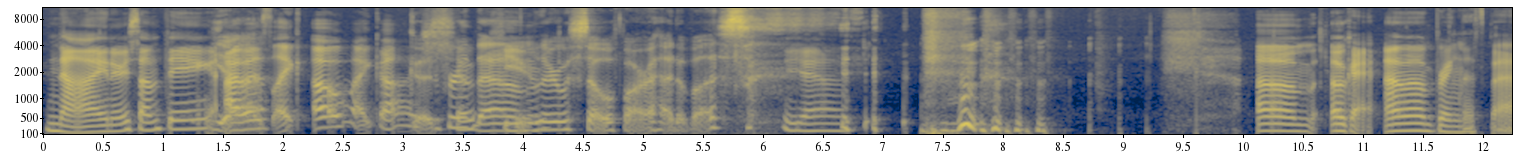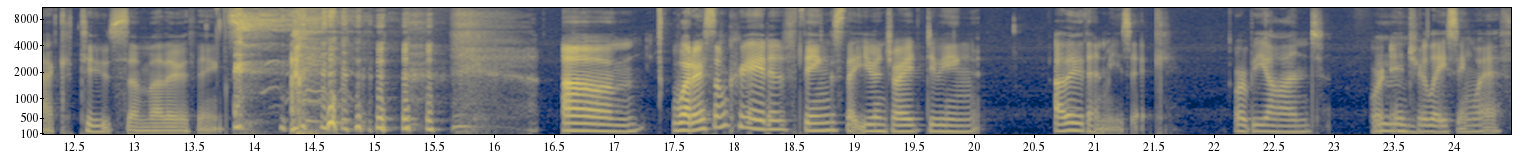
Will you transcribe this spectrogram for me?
nine or something. I was like, oh my gosh. good for so them. cute. They're so far ahead of us. Yeah. Um, okay. I'm gonna bring this back to some other things. um, what are some creative things that you enjoy doing other than music or beyond or Mm. interlacing with?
